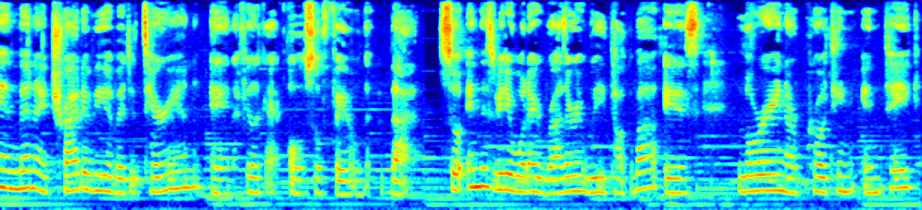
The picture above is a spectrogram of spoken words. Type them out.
and then I tried to be a vegetarian and I feel like I also failed that. So in this video what I rather we talk about is lowering our protein intake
